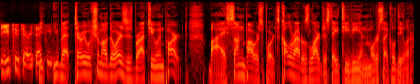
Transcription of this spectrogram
You too, Terry. Thank you. You, you bet. Terry Wickstrom Outdoors is brought to you in part by Sun Power Sports, Colorado's largest ATV and motorcycle dealer.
